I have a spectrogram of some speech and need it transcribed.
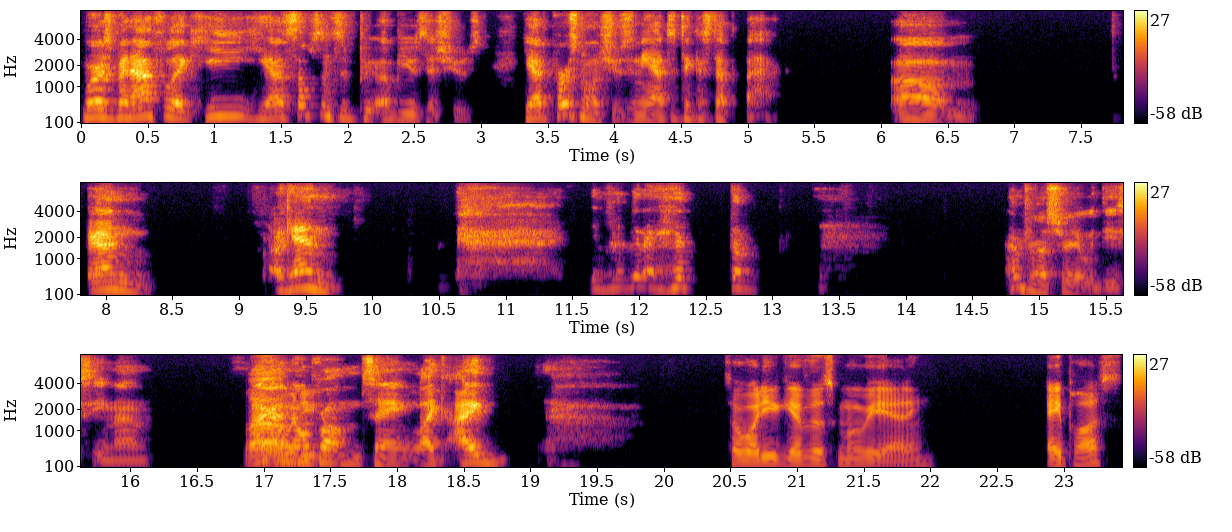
Whereas Ben Affleck, he he had substance abuse issues, he had personal issues, and he had to take a step back. Um, and again, if you're gonna hit the, I'm frustrated with DC, man. I got no you- problem saying like I So what do you give this movie, Eddie? A plus?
